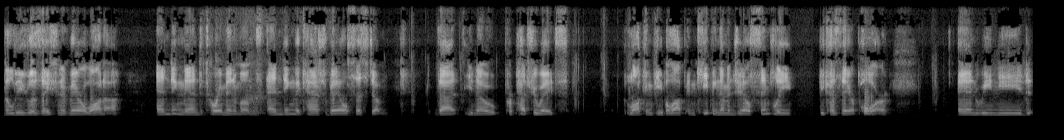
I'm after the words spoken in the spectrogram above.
the legalization of marijuana, ending mandatory minimums, ending the cash bail system that, you know, perpetuates locking people up and keeping them in jail simply because they are poor. And we need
